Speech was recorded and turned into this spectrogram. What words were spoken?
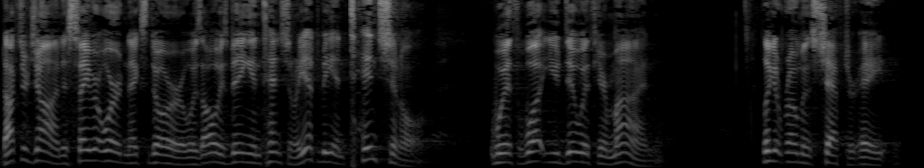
Dr. John, his favorite word next door was always being intentional. You have to be intentional with what you do with your mind. Look at Romans chapter 8.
